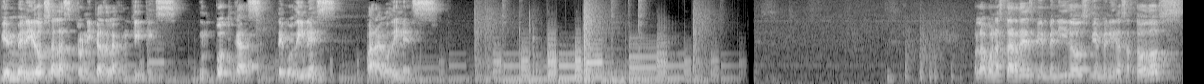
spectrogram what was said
Bienvenidos a las Crónicas de la Juntitis, un podcast de Godines para Godines. Hola, buenas tardes, bienvenidos, bienvenidas a todos.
